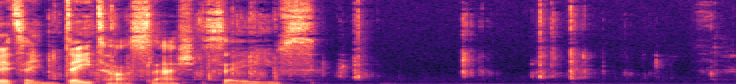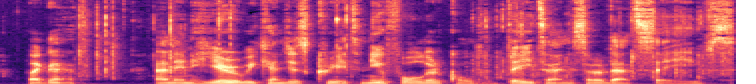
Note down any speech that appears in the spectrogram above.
let's say data slash saves. Like that. And in here we can just create a new folder called data and instead of that saves.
